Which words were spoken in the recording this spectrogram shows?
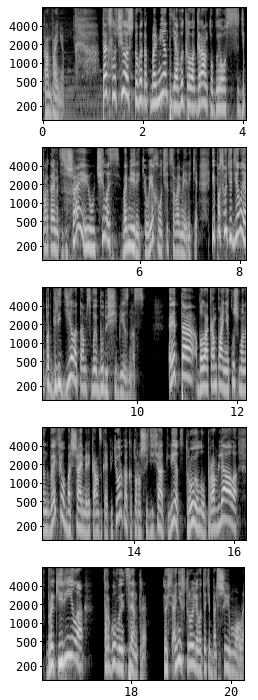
компанию. Так случилось, что в этот момент я выиграла грант у Госдепартамента США и училась в Америке, уехала учиться в Америке. И, по сути дела, я подглядела там свой будущий бизнес. Это была компания Кушман Векфилд, большая американская пятерка, которая 60 лет строила, управляла, брокерила торговые центры. То есть они строили вот эти большие молы.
